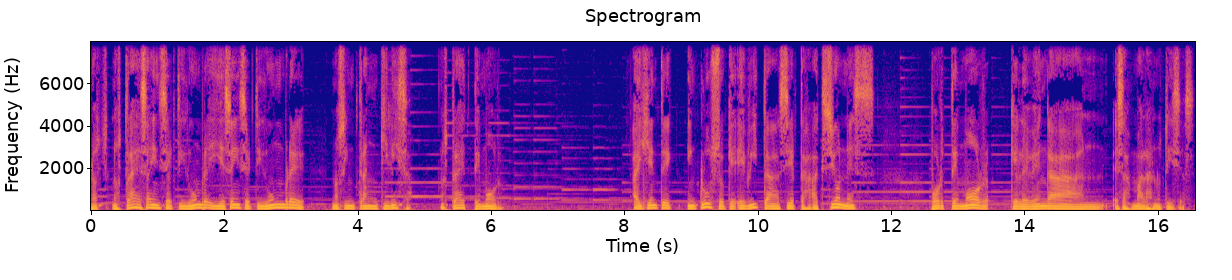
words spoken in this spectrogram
nos, trae esa incertidumbre y esa incertidumbre nos intranquiliza, nos trae temor. Hay gente incluso que evita ciertas acciones por temor que le vengan esas malas noticias.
